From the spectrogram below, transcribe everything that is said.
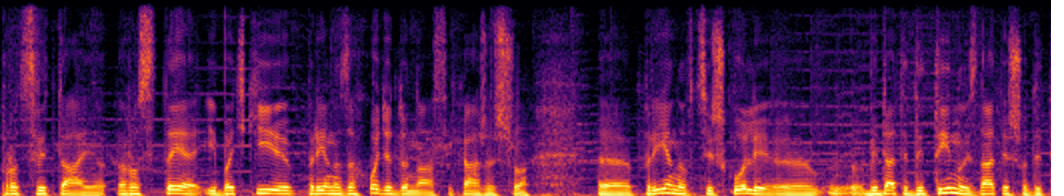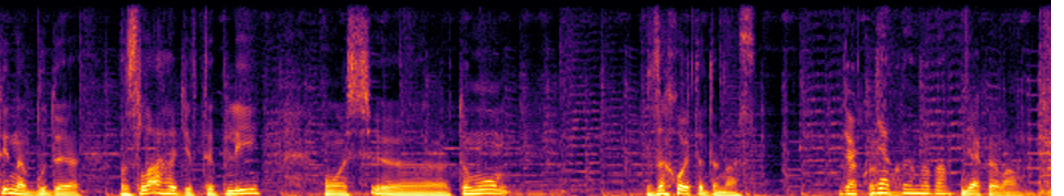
процвітає, росте, і батьки приємно заходять до нас і кажуть, що е, приємно в цій школі е, віддати дитину і знати, що дитина буде в злагоді, в теплі. Ось е, тому заходьте до нас. Дякую. Дякуємо вам. Дякую вам.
